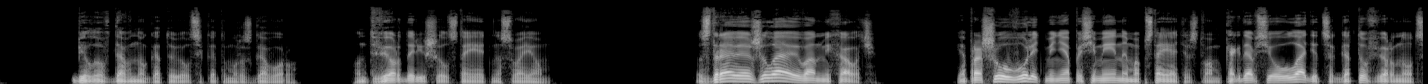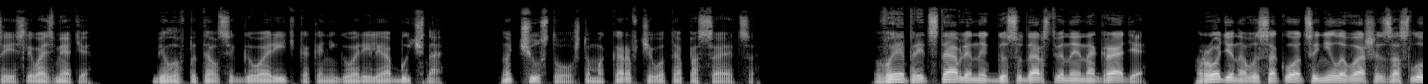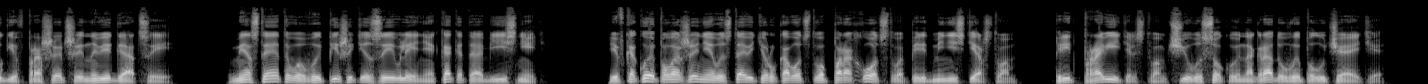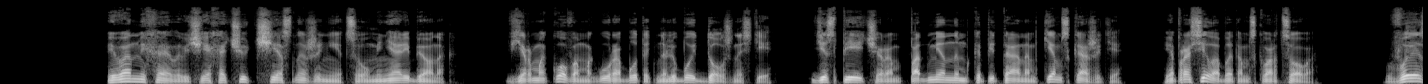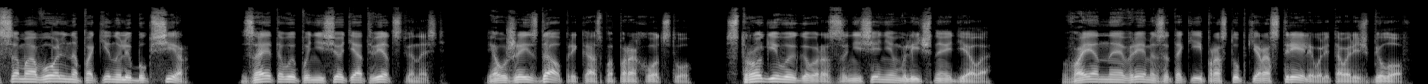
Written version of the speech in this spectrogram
Белов давно готовился к этому разговору. Он твердо решил стоять на своем. «Здравия желаю, Иван Михайлович. Я прошу уволить меня по семейным обстоятельствам. Когда все уладится, готов вернуться, если возьмете». Белов пытался говорить, как они говорили обычно, но чувствовал, что Макаров чего-то опасается. «Вы представлены к государственной награде. Родина высоко оценила ваши заслуги в прошедшей навигации. Вместо этого вы пишете заявление. Как это объяснить? И в какое положение вы ставите руководство пароходства перед министерством, перед правительством, чью высокую награду вы получаете?» «Иван Михайлович, я хочу честно жениться, у меня ребенок. В Ермакова могу работать на любой должности. Диспетчером, подменным капитаном, кем скажете. Я просил об этом Скворцова. Вы самовольно покинули буксир. За это вы понесете ответственность. Я уже издал приказ по пароходству. Строгий выговор с занесением в личное дело. В военное время за такие проступки расстреливали, товарищ Белов.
